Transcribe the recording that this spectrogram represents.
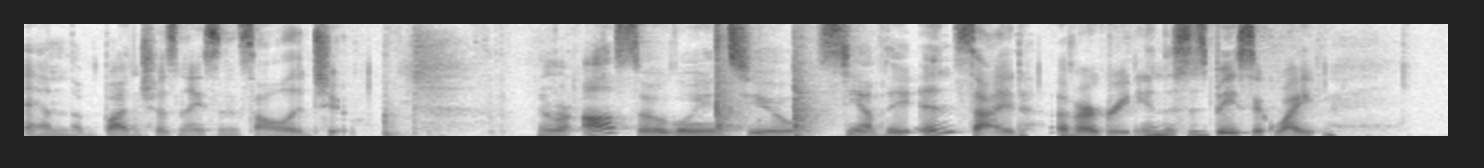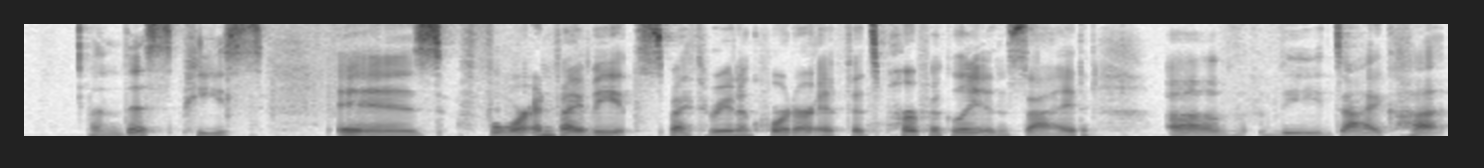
and the bunch is nice and solid too. And we're also going to stamp the inside of our greeting. This is basic white. And this piece is four and five eighths by three and a quarter. It fits perfectly inside of the die cut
